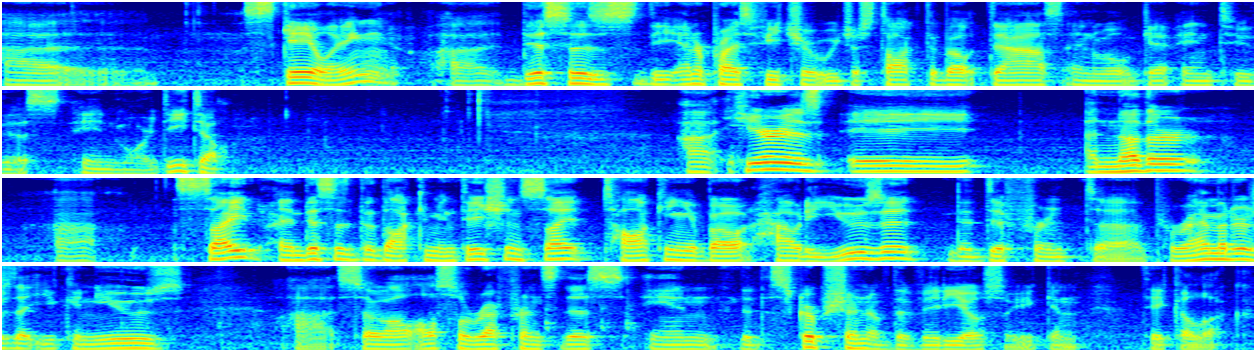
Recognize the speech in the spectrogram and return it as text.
uh, scaling. Uh, this is the enterprise feature we just talked about DAS, and we'll get into this in more detail. Uh, here is a another uh, site, and this is the documentation site talking about how to use it, the different uh, parameters that you can use. Uh, so I'll also reference this in the description of the video so you can take a look.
